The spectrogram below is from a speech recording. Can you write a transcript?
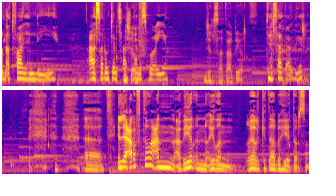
الأطفال اللي عاصروا جلساتنا الأسبوعية. جلسات عبير. جلسات عبير. اللي عرفته عن عبير إنه أيضا غير الكتابة هي ترسم.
